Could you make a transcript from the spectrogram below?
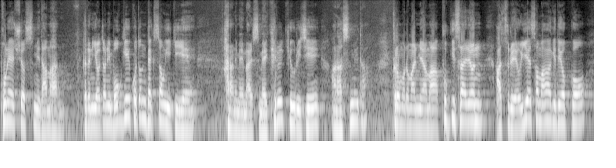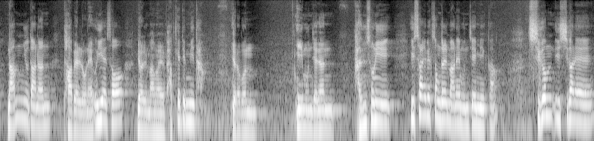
보내주셨습니다만 그들은 여전히 목이 곧은 백성이기에 하나님의 말씀에 귀를 기울이지 않았습니다. 그러므로 말미암아 북이스라엘은 아수르에 의해서 망하게 되었고 남유다는 바벨론에 의해서 멸망을 받게 됩니다. 여러분, 이 문제는 단순히 이스라엘 백성들만의 문제입니까? 지금 이 시간에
